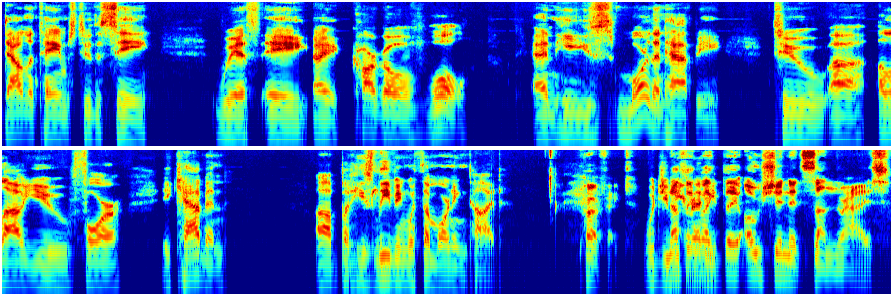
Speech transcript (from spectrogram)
down the Thames to the sea with a a cargo of wool, and he's more than happy to uh, allow you for a cabin." Uh, but he's leaving with the morning tide. Perfect. Would you Nothing be ready? like the ocean at sunrise.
